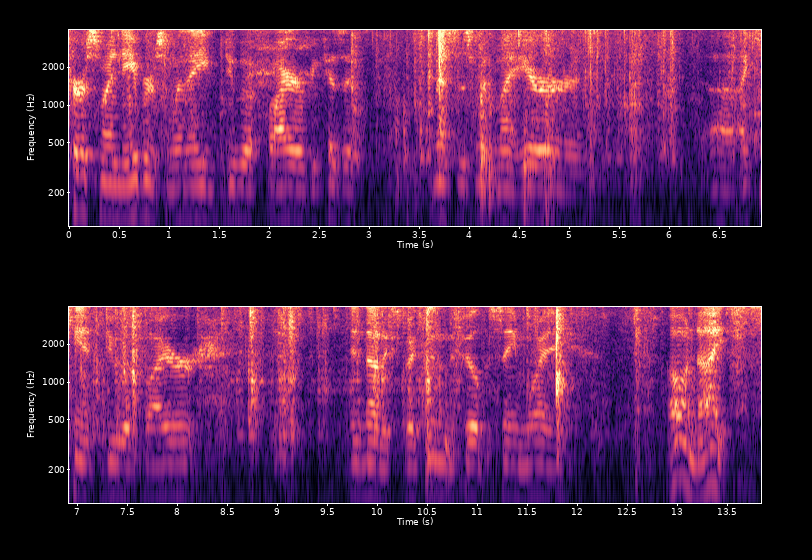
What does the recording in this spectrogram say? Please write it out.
curse my neighbors when they do a fire because it messes with my air and I can't do a fire and not expect them to feel the same way. Oh, nice.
